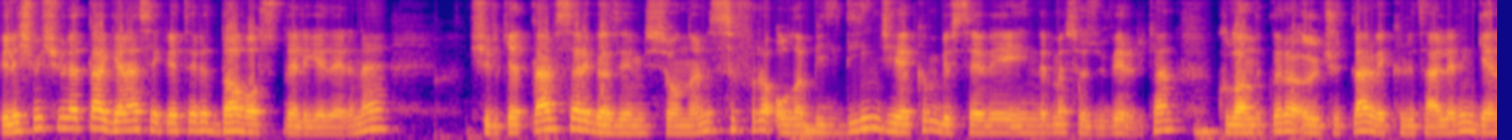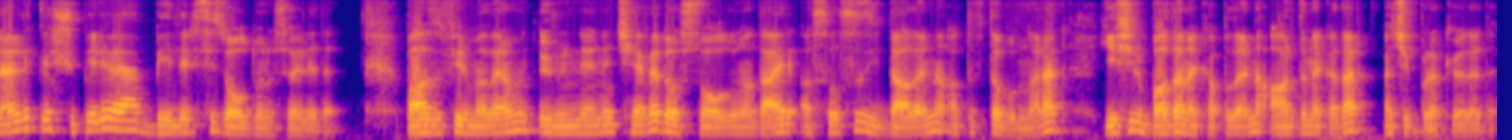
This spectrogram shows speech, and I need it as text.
Birleşmiş Milletler Genel Sekreteri Davos delegelerine Şirketler sera gaz emisyonlarını sıfıra olabildiğince yakın bir seviyeye indirme sözü verirken kullandıkları ölçütler ve kriterlerin genellikle şüpheli veya belirsiz olduğunu söyledi. Bazı firmaların ürünlerinin çevre dostu olduğuna dair asılsız iddialarını atıfta bulunarak yeşil badana kapılarını ardına kadar açık bırakıyor dedi.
